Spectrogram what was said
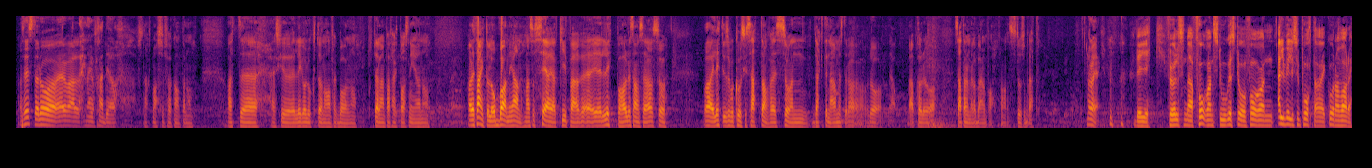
Den siste, da er det vel meg og Freddy har snakket masse før kampen om at uh, jeg skulle ligge og lukte når han fikk ballen og spille en perfekt pasning gjennom. Hadde tenkt å lobbe han igjen, men så ser jeg at keeper er litt på halvdistanse. Og så var jeg litt usikker på hvor jeg skulle sette han, for jeg så han dekte nærmeste. Da, og da ja, jeg prøvde å sette han mellom beina på, for han sto så bredt. Og det gikk. det gikk. Følelsen der foran store stå, foran elleville supportere, hvordan var det?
